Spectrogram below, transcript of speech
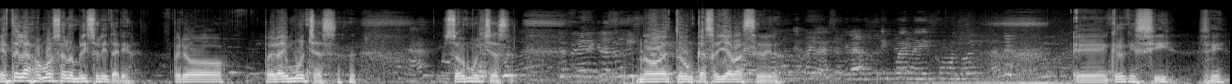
Esta es la famosa lombriz solitaria, pero, pero hay muchas. Son muchas. No, esto es un caso ya más severo. Eh, creo que sí, sí.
